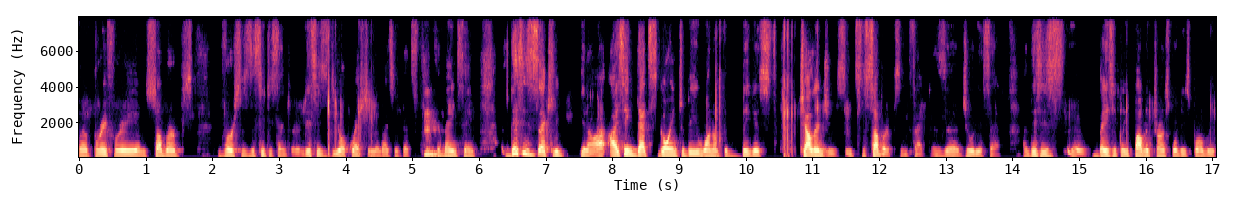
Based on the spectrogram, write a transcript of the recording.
uh, periphery and suburbs versus the city center. This is your question, and I think that's mm. the main thing. This is actually, you know, I, I, think that's going to be one of the biggest challenges. It's the suburbs, in fact, as uh, Giulia said. And this is uh, basically public transport is probably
